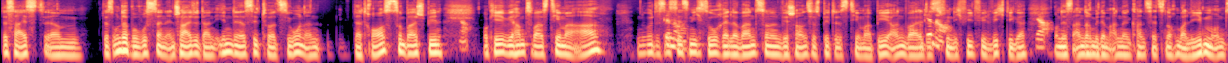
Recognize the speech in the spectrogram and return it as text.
Das heißt, ähm, das Unterbewusstsein entscheidet dann in der Situation, an der Trance zum Beispiel, ja. okay, wir haben zwar das Thema A, nur das genau. ist jetzt nicht so relevant, sondern wir schauen uns jetzt bitte das Thema B an, weil genau. das finde ich viel, viel wichtiger. Ja. Und das andere mit dem anderen kannst du jetzt nochmal leben und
